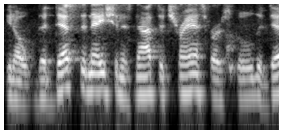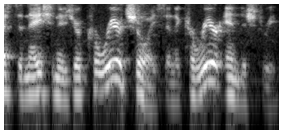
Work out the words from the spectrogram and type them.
you know, the destination is not the transfer school, the destination is your career choice in the career industry.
